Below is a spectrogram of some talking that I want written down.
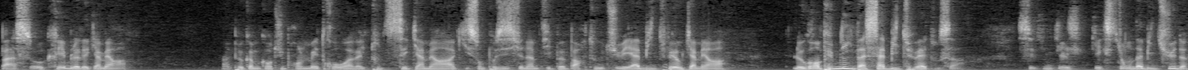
passent au crible des caméras. Un peu comme quand tu prends le métro avec toutes ces caméras qui sont positionnées un petit peu partout, tu es habitué aux caméras. Le grand public va s'habituer à tout ça. C'est une question d'habitude,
